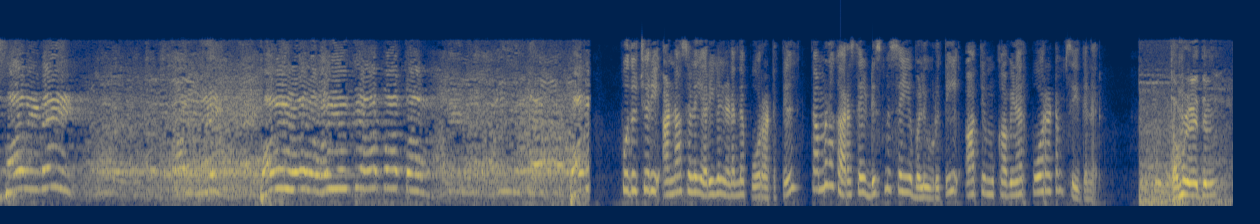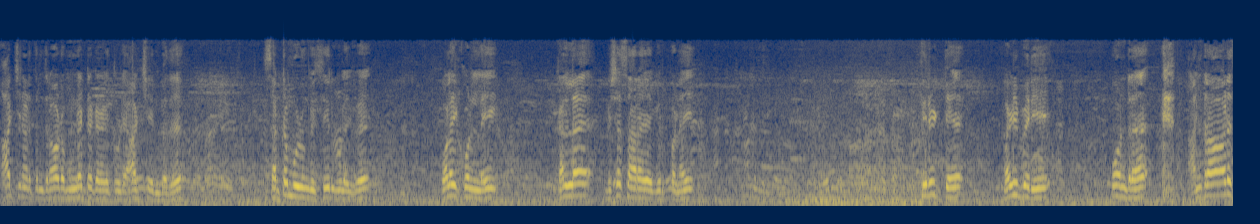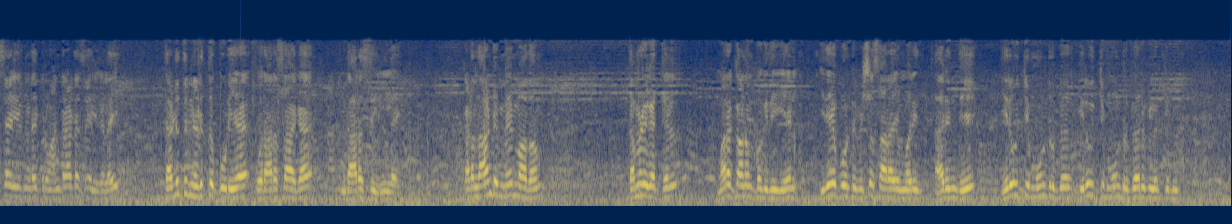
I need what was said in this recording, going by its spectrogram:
ஸ்டாலினை பதவி விலக வலியுறுத்தி ஆர்ப்பாட்டம். புதுச்சேரி அண்ணா சிலை அருகில் நடந்த போராட்டத்தில் தமிழக அரசை டிஸ்மிஸ் செய்ய வலியுறுத்தி அதிமுகவினர் போராட்டம் செய்தனர். தமிழகத்தில் ஆட்சி நடத்தும் திராவிட முன்னேற்ற கழகத்துடைய ஆட்சி என்பது சட்டம் ஒழுங்கு சீர்குலைவு கொலை கொள்ளை கள்ள விஷசாராய விற்பனை திருட்டு வழிபறி போன்ற அன்றாட செயல்கள் நடைபெறும் அன்றாட செயல்களை தடுத்து நிறுத்தக்கூடிய ஒரு அரசாக இந்த அரசு இல்லை. கடந்த ஆண்டு மே மாதம் தமிழகத்தில் மரக்காணம் பகுதியில் இதேபோன்று விஷசாராயம் அறி- அறிந்து இருபத்தி மூன்று பேர் இருபத்தி மூன்று பேர்களுக்கு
